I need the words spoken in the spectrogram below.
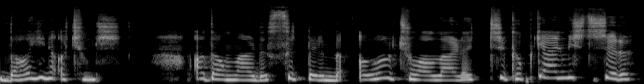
dağ yine açılmış. Adamlar da sırtlarında ağır çuvallarla çıkıp gelmiş dışarı.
